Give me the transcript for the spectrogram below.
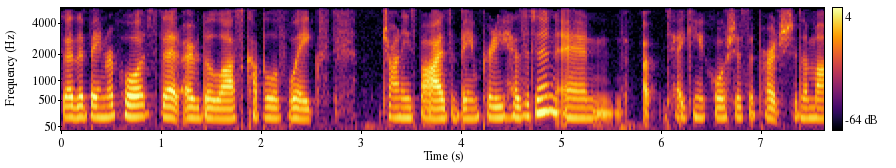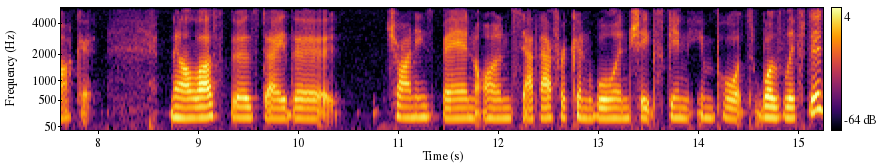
So there have been reports that over the last couple of weeks, Chinese buyers have been pretty hesitant and uh, taking a cautious approach to the market. Now, last Thursday, the Chinese ban on South African wool and sheepskin imports was lifted.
